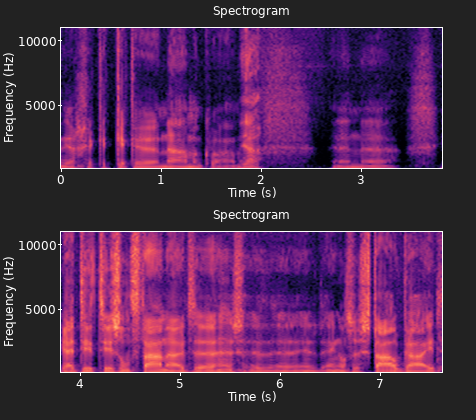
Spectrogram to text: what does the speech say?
ja, gekke, kekke namen kwamen. ja, En ja, het, het is ontstaan uit het Engelse style guide.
